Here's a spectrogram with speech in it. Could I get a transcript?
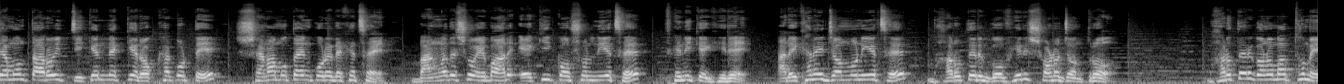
যেমন তার ওই চিকেন নেককে রক্ষা করতে সেনা মোতায়েন করে রেখেছে, বাংলাদেশও এবার একই কৌশল নিয়েছে ফেনীকে ঘিরে। আর এখানেই জন্ম নিয়েছে ভারতের গভীর ষড়যন্ত্র। ভারতের গণমাধ্যমে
